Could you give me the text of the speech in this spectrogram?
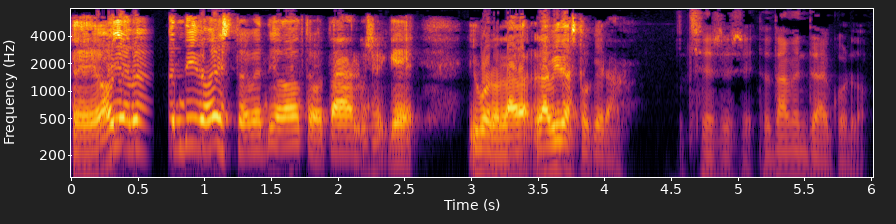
te, oye, me he vendido esto, he vendido otro, tal, no sé qué. Y bueno, la, la vida es toquera. Sí, sí, sí, totalmente de acuerdo.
